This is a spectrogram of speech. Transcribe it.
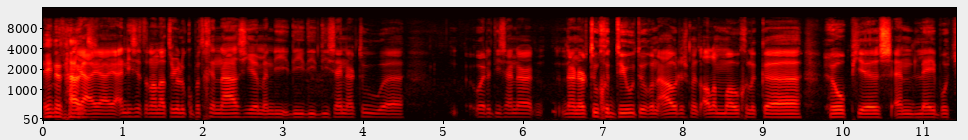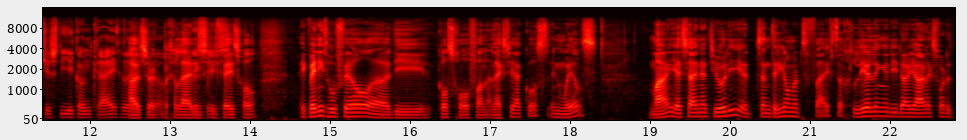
in het huis. Ja, ja, ja. En die zitten dan natuurlijk op het gymnasium en die, die, die, die zijn naartoe, die zijn daar, daar naartoe geduwd door hun ouders met alle mogelijke hulpjes en labeltjes die je kan krijgen. Precies. privéschool. Ik weet niet hoeveel eh, die kostschool van Alexia kost in Wales. Maar jij zei net, Jury, het zijn 350 leerlingen die daar jaarlijks worden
